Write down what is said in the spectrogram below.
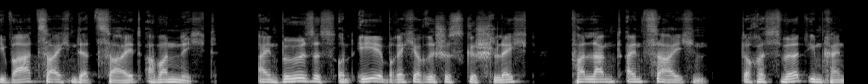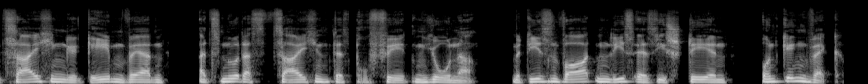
die Wahrzeichen der Zeit aber nicht. Ein böses und ehebrecherisches Geschlecht verlangt ein Zeichen, doch es wird ihm kein Zeichen gegeben werden, als nur das Zeichen des Propheten Jona. Mit diesen Worten ließ er sie stehen und ging weg.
